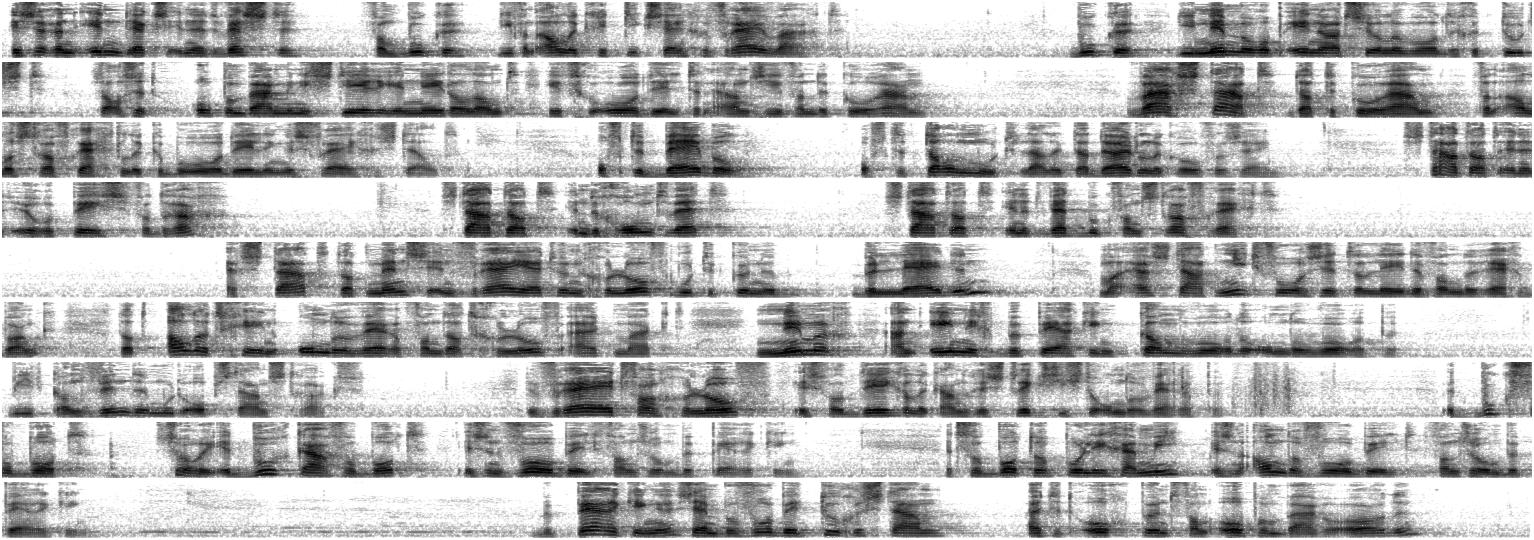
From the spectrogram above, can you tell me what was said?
Is er een index in het Westen van boeken die van alle kritiek zijn gevrijwaard? Boeken die nimmer op inhoud zullen worden getoetst, zoals het Openbaar Ministerie in Nederland heeft geoordeeld ten aanzien van de Koran. Waar staat dat de Koran van alle strafrechtelijke beoordeling is vrijgesteld? Of de Bijbel, of de Talmud, laat ik daar duidelijk over zijn. Staat dat in het Europees verdrag? Staat dat in de grondwet? Staat dat in het wetboek van strafrecht? Er staat dat mensen in vrijheid hun geloof moeten kunnen beleiden, maar er staat niet, voorzitterleden van de rechtbank, dat al hetgeen onderwerp van dat geloof uitmaakt, nimmer aan enige beperking kan worden onderworpen. Wie het kan vinden, moet opstaan straks. De vrijheid van geloof is wel degelijk aan restricties te onderwerpen. Het boekverbod, sorry, het boerkaverbod is een voorbeeld van zo'n beperking. Het verbod door polygamie is een ander voorbeeld van zo'n beperking. Beperkingen zijn bijvoorbeeld toegestaan uit het oogpunt van openbare orde,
